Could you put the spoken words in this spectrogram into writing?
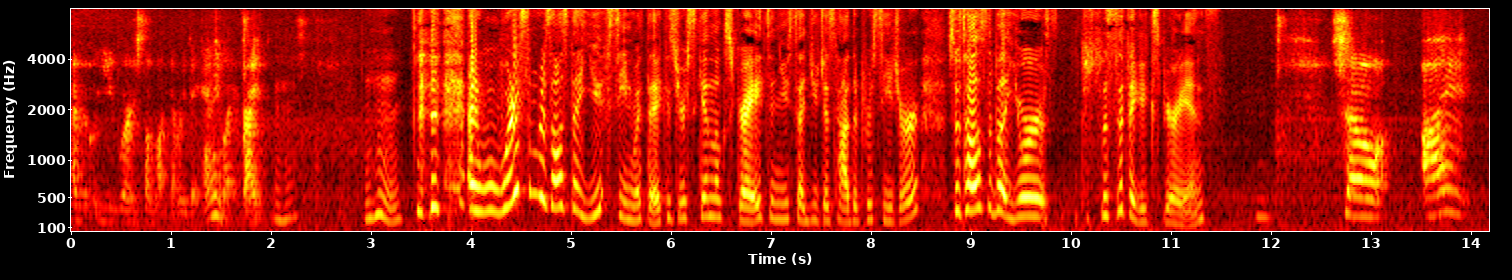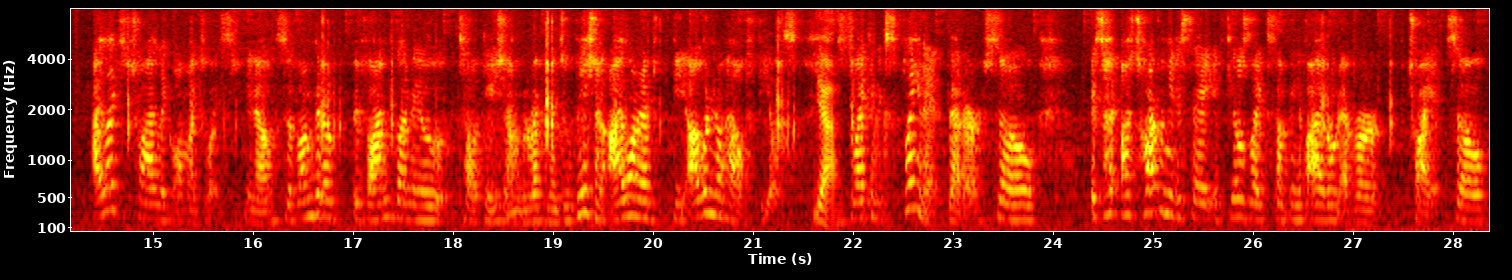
I, you wear your sunblock every day anyway, right? Mm-hmm. Mm-hmm. And what are some results that you've seen with it? Because your skin looks great, and you said you just had the procedure. So, tell us about your specific experience. So I I like to try like all my toys, you know. So if I'm gonna if I'm gonna tell a patient, I'm gonna recommend to a patient, I want to be I want to know how it feels, Yeah. so I can explain it better. So it's it's hard for me to say it feels like something if I don't ever try it. So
